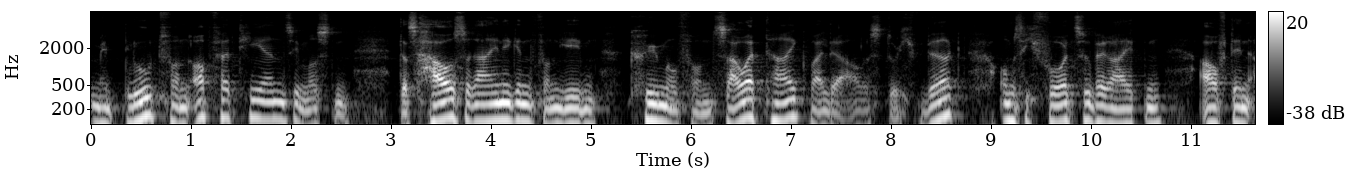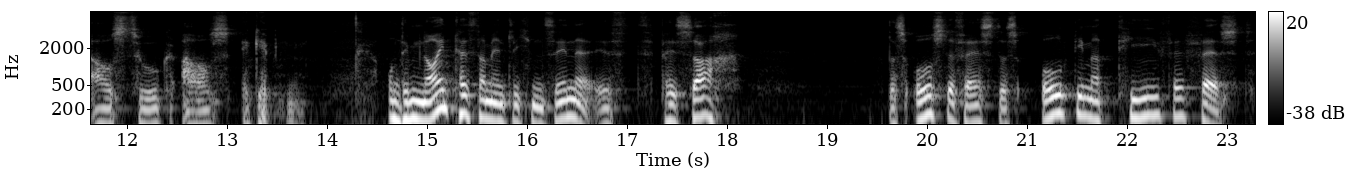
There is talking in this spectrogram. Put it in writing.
mit Blut von Opfertieren. Sie mussten das Haus reinigen von jedem Krümel von Sauerteig, weil der alles durchwirkt, um sich vorzubereiten auf den Auszug aus Ägypten. Und im neutestamentlichen Sinne ist Pesach, das Osterfest, das ultimative Fest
